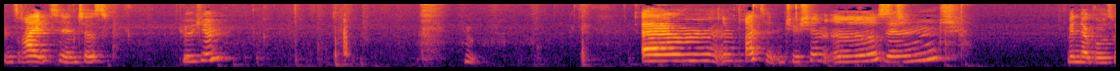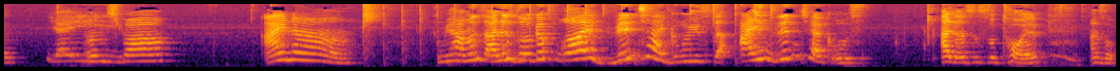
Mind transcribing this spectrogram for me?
Ein 13. Türchen? Ähm, im 13. Türchen ist Sind. Wintergröße. Yay! Und zwar einer. wir haben uns alle so gefreut. Wintergrüße. Ein Wintergruß. Alles ist so toll. Also,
